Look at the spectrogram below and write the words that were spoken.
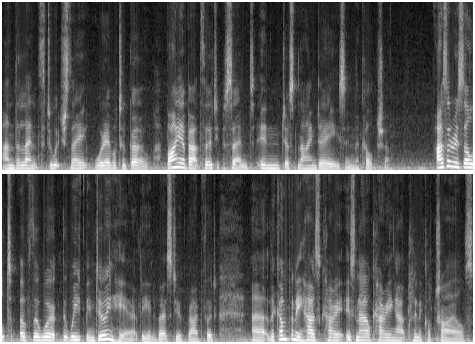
and the length to which they were able to go by about 30% in just nine days in the culture. As a result of the work that we've been doing here at the University of Bradford, uh, the company is now carrying out clinical trials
